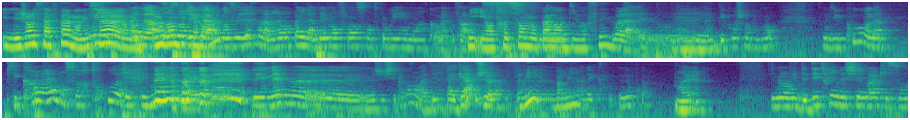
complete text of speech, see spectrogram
les gens le savent pas, mais on est Oui, ça, on a, 11 ans de différence. d'écart. Donc ça veut dire qu'on a vraiment pas eu la même enfance entre Laurie et moi quand même. Enfin, Oui, et entre-temps, nos parents ont divorcé. Voilà, on a eu Mhm. des gros chamboulements. Donc du coup, on a. Puis quand même, on se retrouve avec les mêmes. Les mêmes. euh, je sais pas comment on va dire. bagages. euh, Oui, bah oui. Avec nous quoi. Ouais. J'ai même envie de détruire des schémas qui sont,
